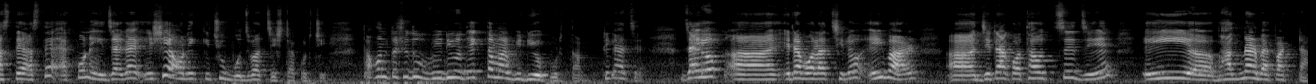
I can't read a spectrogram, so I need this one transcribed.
আস্তে আস্তে এখন এই জায়গায় এসে অনেক কিছু বোঝবার চেষ্টা করছি। তখন তো শুধু ভিডিও দেখতাম আর ভিডিও করতাম, ঠিক আছে? যাই হোক এটা বলার ছিল। এইবার যেটা কথা হচ্ছে যে এই ভাগনার ব্যাপারটা।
